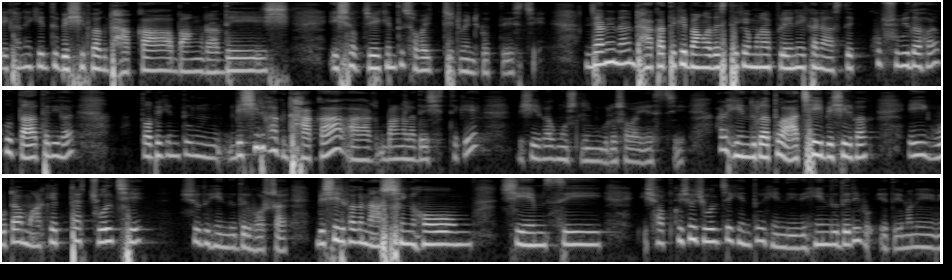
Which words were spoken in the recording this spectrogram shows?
এখানে কিন্তু বেশিরভাগ ঢাকা, বাংলাদেশ এসব যেয়ে কিন্তু সবাই ট্রিটমেন্ট করতে এসছে। জানি না, ঢাকা থেকে বাংলাদেশ থেকে মনে হয় প্লেনে এখানে আসতে খুব সুবিধা হয়, খুব তাড়াতাড়ি হয়। তবে কিন্তু বেশিরভাগ ঢাকা আর বাংলাদেশ থেকে বেশিরভাগ মুসলিমগুলো সবাই এসছে। আর হিন্দুরা তো আছেই বেশিরভাগ। এই গোটা মার্কেটটা চলছে। শুধু হিন্দুদের ভরসায় বেশিরভাগ নার্সিংহোম সিএমসি সব কিছু চলছে কিন্তু হিন্দি, হিন্দুদেরই এতে মানে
